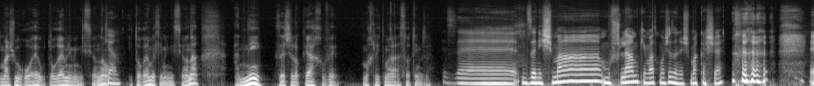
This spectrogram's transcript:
מה שהוא רואה, הוא תורם לי מניסיונו, כן. היא תורמת לי מניסיונה. אני זה שלוקח ומחליט מה לעשות עם זה. זה, זה נשמע מושלם, כמעט כמו שזה נשמע קשה. אמ,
